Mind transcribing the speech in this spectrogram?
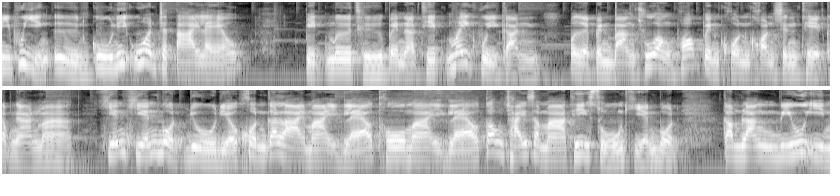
มีผู้หญิงอื่น กูนี่อ้วนจะตายแล้ว ปิดมือถือเป็นอาทิตย์ไม่คุยกัน เปิดเป็นบางช่วง เพราะเป็นคน concentrate กับงานมาก เขียนเขียนบทอยู่ เดี๋ยวคนก็ไลน์มาอีกแล้ว โทรมาอีกแล้ว ต้องใช้สมาธิสูงเขียนบทกำลัง build in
